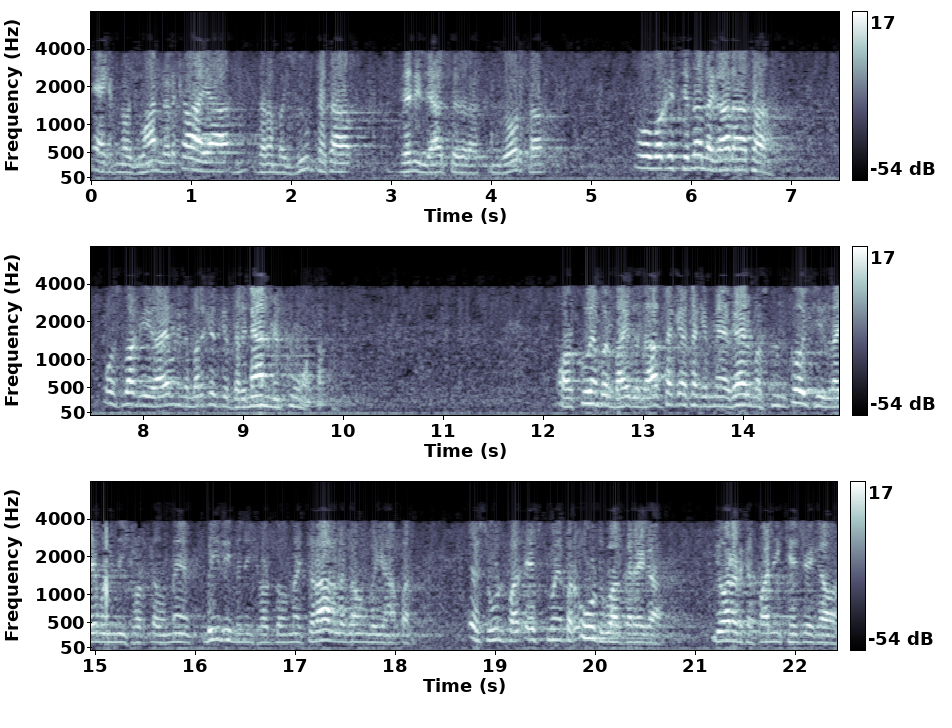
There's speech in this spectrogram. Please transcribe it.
ایک نوجوان لڑکا آیا، ذرا مجبور تھا ذہنی لحاظ سے ذرا کمزور تھا۔ وہ وقت چلا لگا رہا تھا۔ اس وقت رائے کے مرکز کے درمیان میں کنواں تھا۔ اور کنویں پر بھائی بتا سکا تھا کہ میں غیر مصنوع کوئی چیز رائے نہیں چھوڑتا ہوں، میں بجلی بھی نہیں چھوڑتا ہوں، میں چراغ لگاؤں گا یہاں پر۔ اس اونٹ پر، اس کنویں پر اونٹ ہوا کرے گا یورٹ کا پانی کھینچے گا اور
